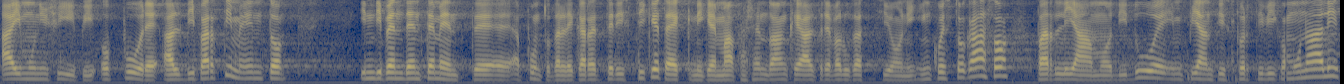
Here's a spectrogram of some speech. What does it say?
ai municipi oppure al Dipartimento indipendentemente eh, appunto dalle caratteristiche tecniche ma facendo anche altre valutazioni. In questo caso parliamo di due impianti sportivi comunali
